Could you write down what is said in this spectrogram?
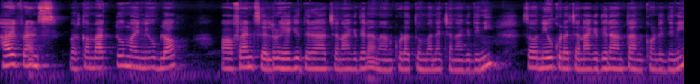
Hi friends, welcome back to my new blog. Friends ಎಲ್ಲರೂ ಹೇಗಿದ್ದೀರಾ? ಚೆನ್ನಾಗಿದ್ದೀರಾ? ನಾನು ಕೂಡ ತುಂಬಾ ಚೆನ್ನಾಗಿದ್ದೀನಿ. ಸೊ, ನೀವು ಕೂಡ ಚೆನ್ನಾಗಿದ್ದೀರಾ ಅಂತ ಅಂದ್ಕೊಂಡಿದ್ದೀನಿ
